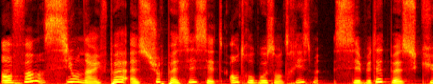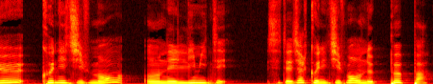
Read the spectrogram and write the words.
Enfin, si on n'arrive pas à surpasser cet anthropocentrisme, c'est peut-être parce que cognitivement, on est limité. C'est-à-dire cognitivement, on ne peut pas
